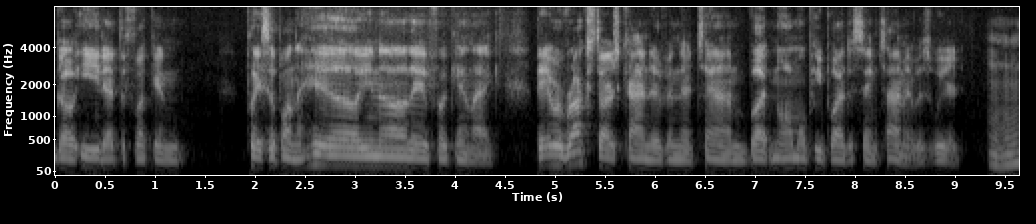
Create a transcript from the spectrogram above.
go eat at the fucking place up on the hill. You know, they fucking like they were rock stars kind of in their town, but normal people at the same time. It was weird. Mm-hmm.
